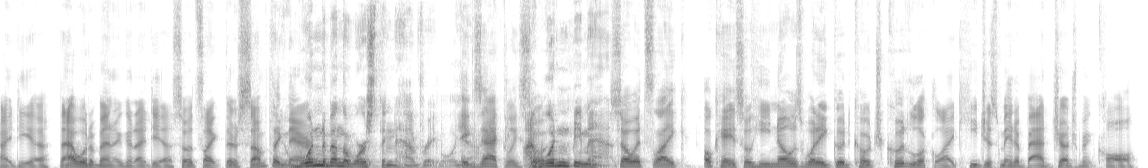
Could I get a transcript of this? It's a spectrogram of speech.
idea. That would have been a good idea. So it's like there's something there. Wouldn't have been the worst thing to have Vrabel. Yeah. Exactly. So I wouldn't be mad. So it's like, okay, so he knows what a good coach could look like. He just made a bad judgment call,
